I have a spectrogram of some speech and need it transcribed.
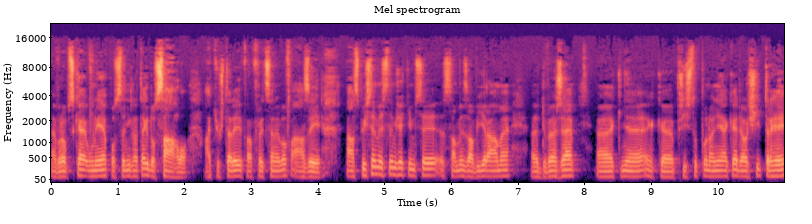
Evropské unie v posledních letech dosáhlo, ať už tady v Africe nebo v Ázii. A spíš si myslím, že tím si sami zavíráme eh, dveře k, ně, k přístupu na nějaké další trhy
